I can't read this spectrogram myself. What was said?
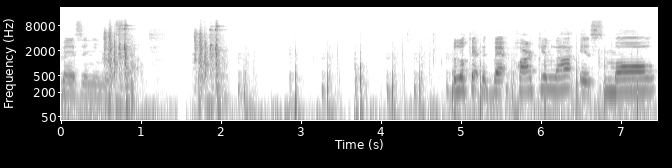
mezzanine itself. If you look at the back parking lot, it's small.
